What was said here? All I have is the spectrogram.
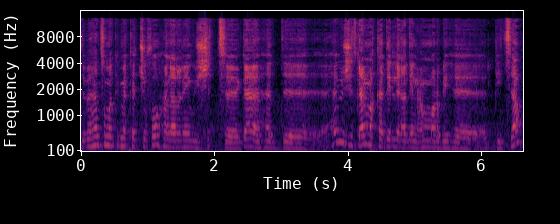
دابا هانتوما كما كتشوفوا أنا راني وجدت كاع هاد ها وجدت كاع المقادير اللي غادي نعمر به البيتزا.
